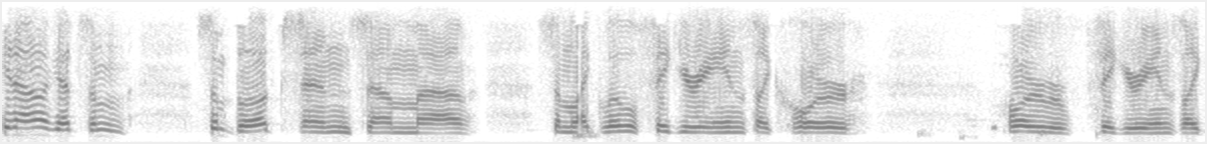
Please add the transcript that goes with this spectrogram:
you know I got some some books and some uh, some like little figurines, like horror horror figurines, like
